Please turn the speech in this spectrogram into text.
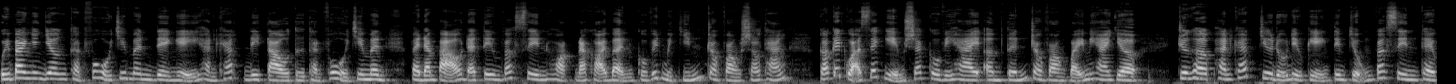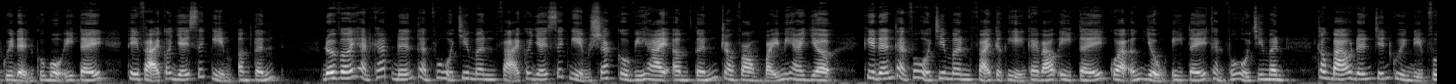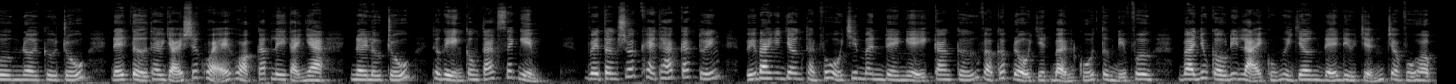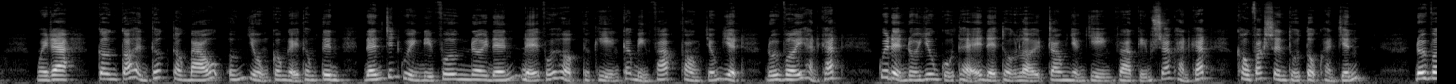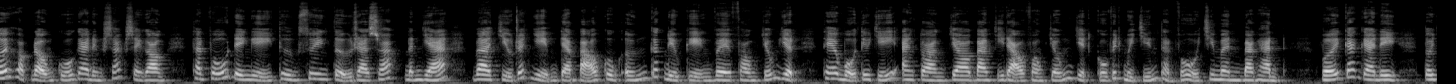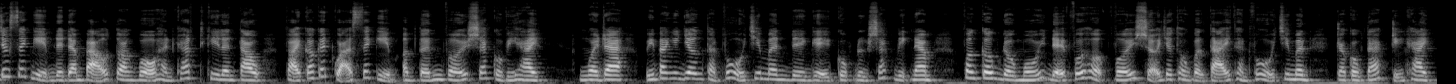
Ủy ban nhân dân thành phố Hồ Chí Minh đề nghị hành khách đi tàu từ thành phố Hồ Chí Minh phải đảm bảo đã tiêm vaccine hoặc đã khỏi bệnh COVID-19 trong vòng 6 tháng, có kết quả xét nghiệm SARS-CoV-2 âm tính trong vòng 72 giờ. Trường hợp hành khách chưa đủ điều kiện tiêm chủng vaccine theo quy định của Bộ Y tế thì phải có giấy xét nghiệm âm tính. Đối với hành khách đến thành phố Hồ Chí Minh phải có giấy xét nghiệm SARS-CoV-2 âm tính trong vòng 72 giờ. Khi đến thành phố Hồ Chí Minh phải thực hiện khai báo y tế qua ứng dụng y tế thành phố Hồ Chí Minh thông báo đến chính quyền địa phương nơi cư trú để tự theo dõi sức khỏe hoặc cách ly tại nhà, nơi lưu trú, thực hiện công tác xét nghiệm. Về tần suất khai thác các tuyến, Ủy ban nhân dân thành phố Hồ Chí Minh đề nghị căn cứ vào cấp độ dịch bệnh của từng địa phương và nhu cầu đi lại của người dân để điều chỉnh cho phù hợp. Ngoài ra, cần có hình thức thông báo, ứng dụng công nghệ thông tin đến chính quyền địa phương nơi đến để phối hợp thực hiện các biện pháp phòng chống dịch đối với hành khách, quy định nội dung cụ thể để thuận lợi trong nhận diện và kiểm soát hành khách, không phát sinh thủ tục hành chính. Đối với hoạt động của ga đường sắt Sài Gòn, thành phố đề nghị thường xuyên tự ra soát, đánh giá và chịu trách nhiệm đảm bảo cung ứng các điều kiện về phòng chống dịch theo Bộ tiêu chí an toàn do Ban chỉ đạo phòng chống dịch COVID-19 thành phố Hồ Chí Minh ban hành. Với các ga đi, tổ chức xét nghiệm để đảm bảo toàn bộ hành khách khi lên tàu phải có kết quả xét nghiệm âm tính với SARS-CoV-2. Ngoài ra, Ủy ban nhân dân thành phố Hồ Chí Minh đề nghị Cục Đường sắt Việt Nam phân công đầu mối để phối hợp với Sở Giao thông Vận tải thành phố Hồ Chí Minh trong công tác triển khai.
